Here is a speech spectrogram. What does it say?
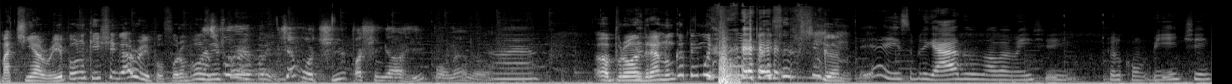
Mas tinha Ripple, não quis xingar Ripple. Foram bonzinhos com Ripple. Tinha motivo pra xingar a Ripple, né, meu? É. pro André nunca tem motivo pra estar xingando. E é isso, obrigado novamente pelo convite.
